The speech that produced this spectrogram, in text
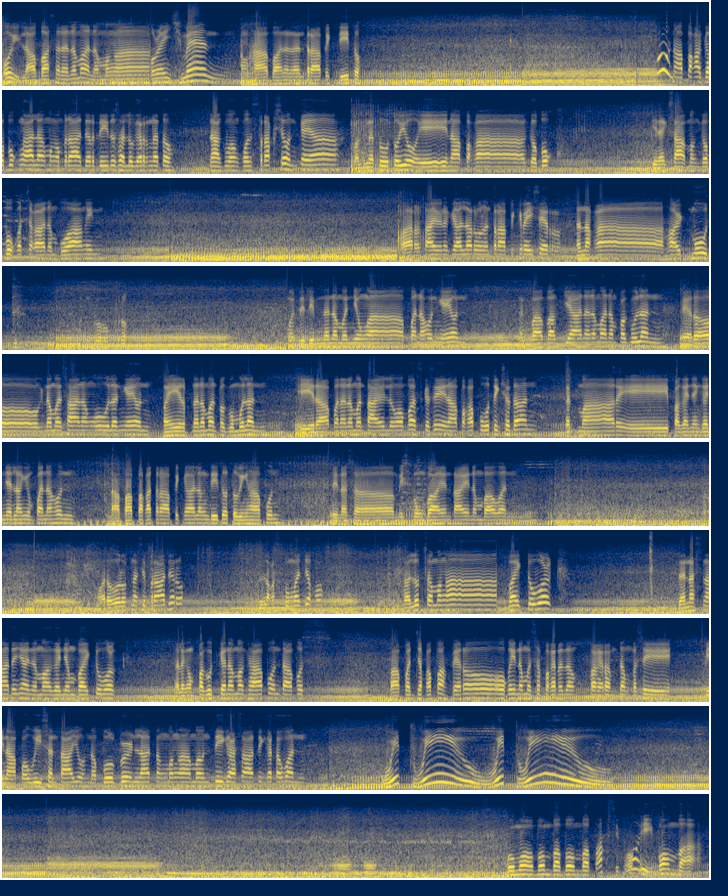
Oy, labasan na naman ang mga orange men. Ang haba na ng traffic dito. Oh, napakagabok nga lang mga brother dito sa lugar na to. Nagawang construction kaya pag natutuyo eh napakagabok. Pinagsamang gabok at saka ng buhangin. Para tayo naglalaro ng traffic racer na naka hard mode. Madilim na naman yung ah, panahon ngayon. Nagbabagya na naman ang pagulan. Pero wag naman sanang uulan ngayon. Mahirap na naman pag umulan. Hirapan na naman tayo lumabas kasi napakaputik sa daan. At maaari eh paganyan-ganyan lang yung panahon. Napapaka-traffic nga lang dito tuwing hapon. Kasi nasa mismong bayan tayo ng Bawan. Marurot na si brother oh. Lakas pumadyak oh. Salute sa mga bike to work. Danas natin yan, yung mga ganyang bike to work. Talagang pagod ka na maghapon tapos papadyak ka pa. Pero okay naman sa pakiramdam, pakiramdam kasi pinapawisan tayo, naboburn lahat ng mga mantika sa ating katawan. With wheel! With wheel! Bumobomba-bomba pa si Boy, bomba.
